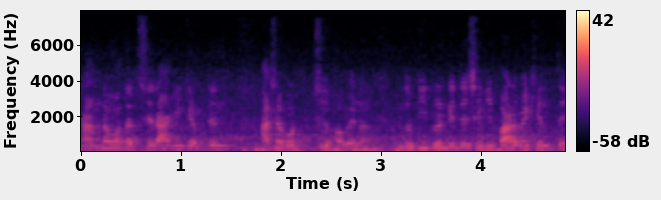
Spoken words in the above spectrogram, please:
ঠান্ডা মাথার সে রাগি ক্যাপ্টেন আশা করছি হবে না। কিন্তু টি টোয়েন্টিতে সে কি পারবে খেলতে?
